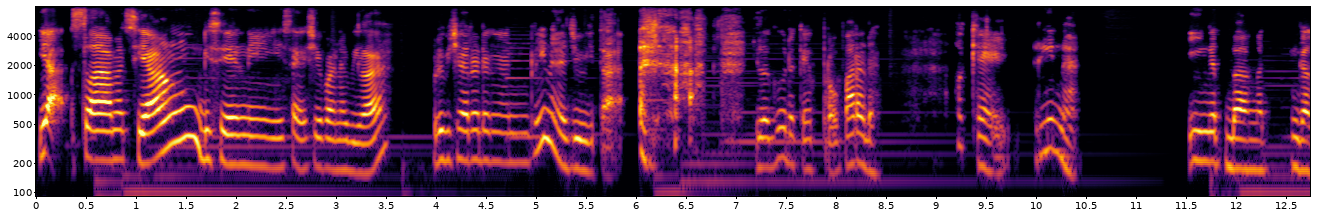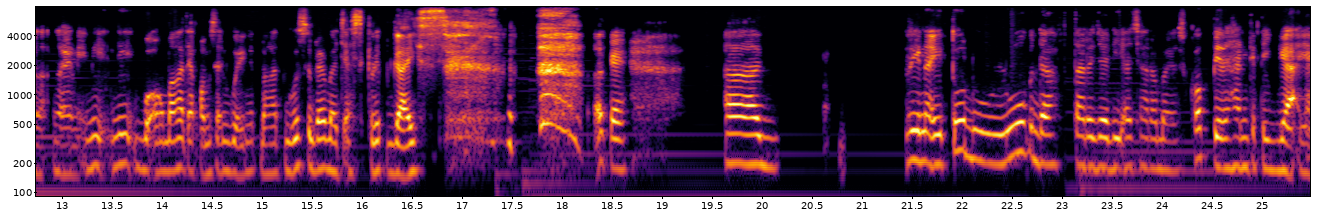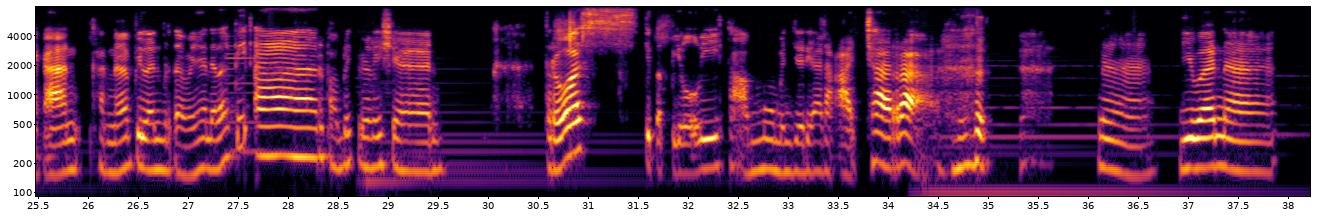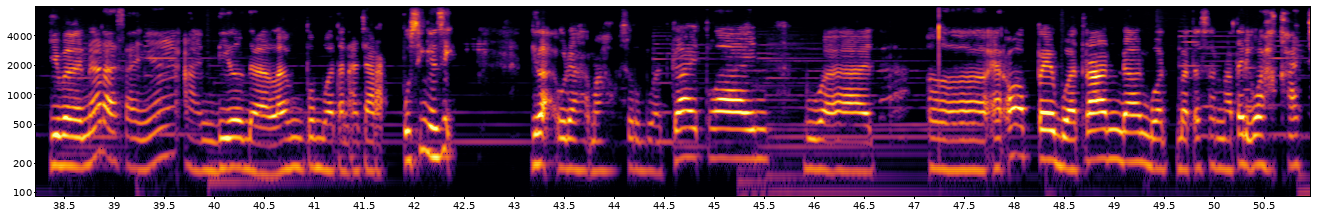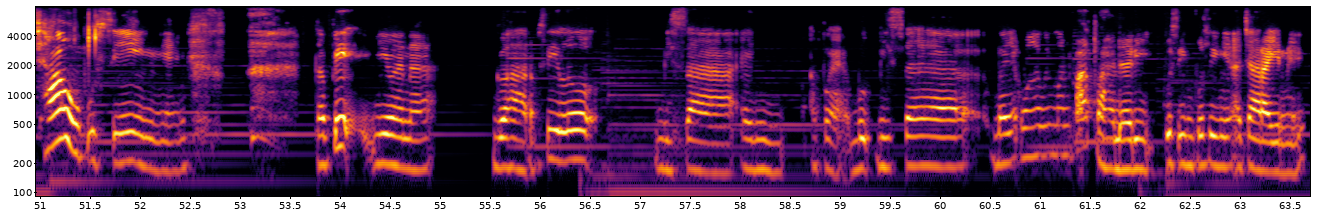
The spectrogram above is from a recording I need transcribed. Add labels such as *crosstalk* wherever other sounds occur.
Ya, selamat siang. Di sini saya Syifa Nabila berbicara dengan Rina Juwita. *laughs* Gila gue udah kayak pro parah dah. Oke, Rina. Inget banget, enggak, enggak, enggak ini, ini, bohong banget ya kalau misalnya gue inget banget. Gue sudah baca skrip guys. *laughs* Oke. Uh, Rina itu dulu daftar jadi acara bioskop pilihan ketiga ya kan karena pilihan pertamanya adalah PR public relation terus kita pilih kamu menjadi anak acara *laughs* nah gimana gimana rasanya andil dalam pembuatan acara pusing gak sih gila udah mah suruh buat guideline buat uh, eh, ROP, buat rundown, buat batasan materi. Wah, kacau, pusing. *laughs* Tapi gimana? Gue harap sih lo bisa apa ya, bu, bisa banyak mengambil manfaat lah dari pusing-pusingnya acara ini.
